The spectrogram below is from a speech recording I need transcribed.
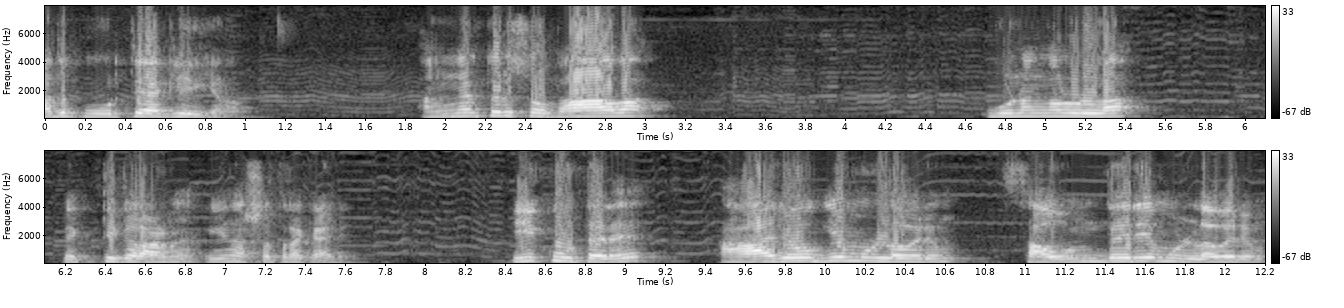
അത് പൂർത്തിയാക്കിയിരിക്കണം. അങ്ങനത്തെ ഒരു സ്വഭാവ ഗുണങ്ങളുള്ള വ്യക്തികളാണ് ഈ നക്ഷത്രക്കാർ ഈ കൂട്ടര് ആരോഗ്യമുള്ളവരും സൗന്ദര്യമുള്ളവരും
